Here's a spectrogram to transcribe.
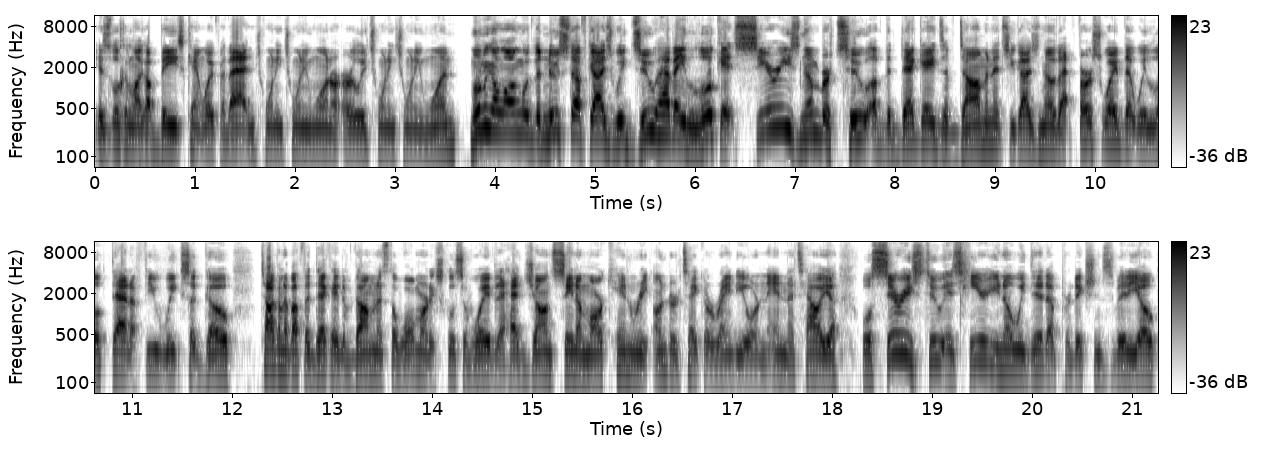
is looking like a beast. Can't wait for that in 2021 or early 2021. Moving along with the new stuff, guys, we do have a look at series number two of the Decades of Dominance. You guys know that first wave that we looked at a few weeks ago, talking about the Decade of Dominance, the Walmart exclusive wave that had John Cena, Mark Henry, Undertaker, Randy Orton, and Natalya. Well, series two is here. You know, we did a predictions video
